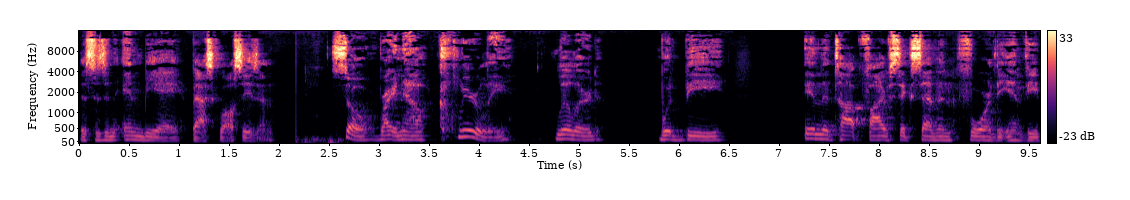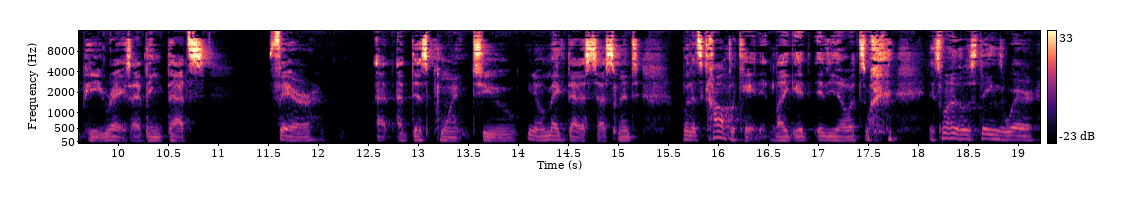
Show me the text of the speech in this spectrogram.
This is an NBA basketball season. So right now, clearly Lillard would be in the top five, six, seven for the MVP race. I think that's fair at, at this point to, you know, make that assessment, but it's complicated. Like it, it you know, it's, it's one of those things where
